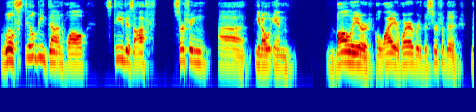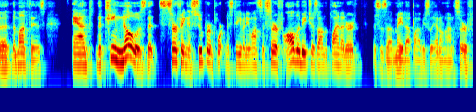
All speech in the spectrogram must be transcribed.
will still be done while Steve is off surfing, uh, you know, in Bali or Hawaii or wherever the surf of the, the, the month is. And the team knows that surfing is super important to Steve, and he wants to surf all the beaches on the planet Earth. This is a made up, obviously. I don't know how to surf.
